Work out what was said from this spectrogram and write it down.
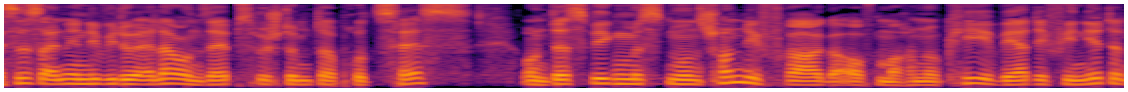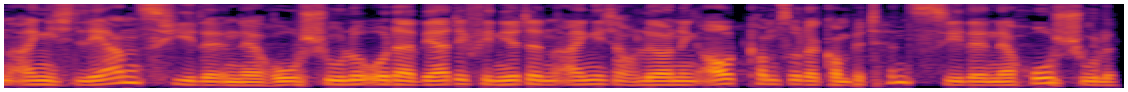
Es ist ein individueller und selbstbestimmter Prozess und deswegen müssten wir uns schon die Frage aufmachen, okay, wer definiert denn eigentlich Lernziele in der Hochschule oder wer definiert denn eigentlich auch Learning Outcomes oder Kompetenzziele in der Hochschule,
